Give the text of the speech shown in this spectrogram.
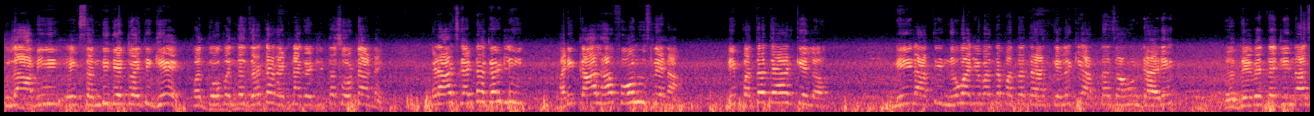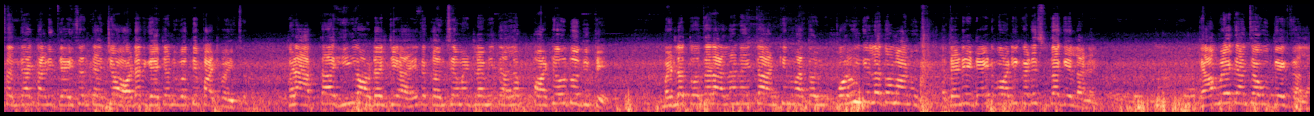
तुला आम्ही एक संधी देतोय ती घे. पण तोपर्यंत जर का घटना घडली तर सोडणार नाही. पण आज घटना घडली आणि काल हा फोन उचले ना मी पत्र तयार केलं. मी रात्री नऊ वाजेपर्यंत पत्र तयार केलं की आत्ता जाऊन डायरेक्ट देवेंद्रजींना संध्याकाळी द्यायचं त्यांची ऑर्डर घ्यायची आणि वरती पाठवायचं. पण आत्ता ही ऑर्डर जी आहे तर कन्सेमेंटला मी त्याला पाठवतो तिथे. म्हटलं तो जर आला नाही तर आणखीन वातावरण पळून गेला तो माणूस. त्याने डेड बॉडीकडे सुद्धा गेला नाही. त्यामुळे त्यांचा उद्रेक झाला.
